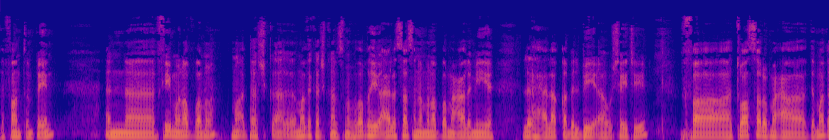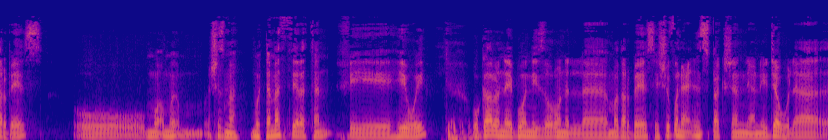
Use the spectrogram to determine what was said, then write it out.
ذا فانتوم بين إن في منظمة ما ما ذكر إيش كان اسمها بالضبط هي على أساس إنها منظمة عالمية لها علاقة بالبيئة أو شيء جي فتواصلوا مع the Mother Base و م- شو اسمه متمثلة في Huey. وقالوا إنه يبون يزورون ال Mother Base يشوفون يعني inspection يعني جوله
